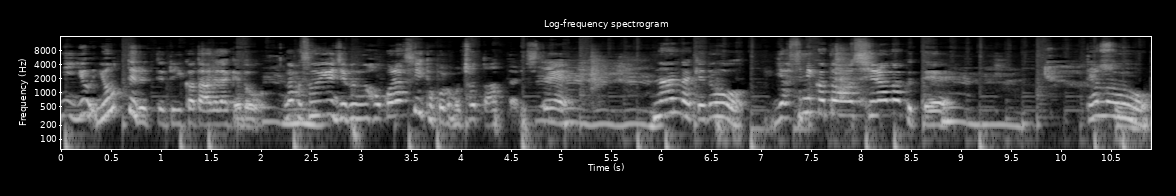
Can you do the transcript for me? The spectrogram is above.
によ酔ってるって言うと言い方あれだけど、うん。なんかそういう自分が誇らしいところもちょっとあったりして、うんなんだけど、休み方を知らなくうんて、でも、も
